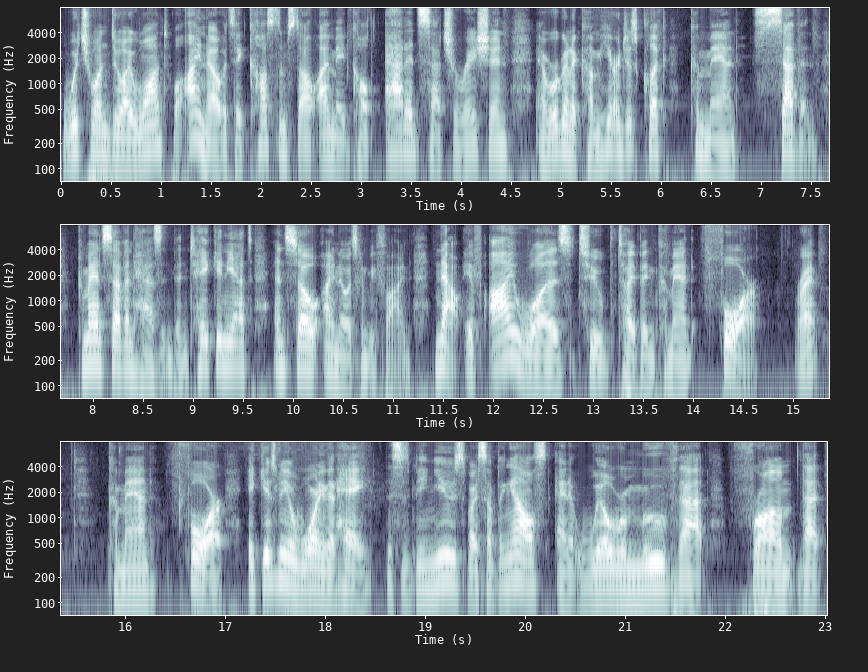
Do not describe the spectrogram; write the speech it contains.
Which one do I want? Well, I know it's a custom style I made called Added Saturation, and we're going to come here and just click Command 7. Command 7 hasn't been taken yet, and so I know it's going to be fine. Now, if I was to type in Command 4, right? Command 4, it gives me a warning that, hey, this is being used by something else, and it will remove that from that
